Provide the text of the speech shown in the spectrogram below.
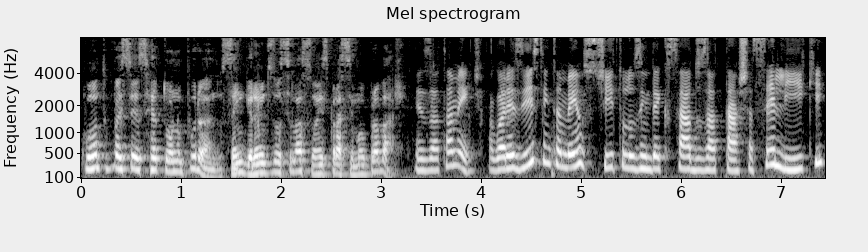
quanto vai ser esse retorno por ano, sem grandes oscilações para cima ou para baixo. Exatamente. Agora, existem também os títulos indexados à taxa Selic,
